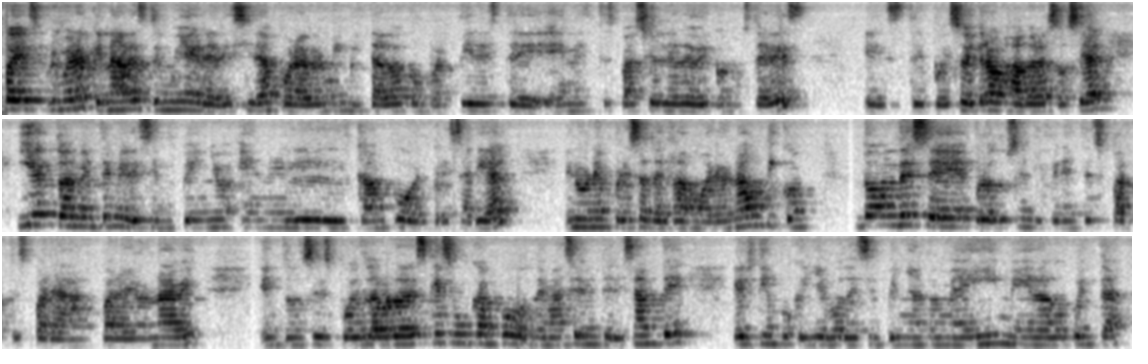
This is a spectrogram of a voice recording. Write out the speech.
Pues primero que nada estoy muy agradecida por haberme invitado a compartir este, en este espacio el día de hoy con ustedes. Este, pues soy trabajadora social y actualmente me desempeño en el campo empresarial, en una empresa del ramo aeronáutico, donde se producen diferentes partes para, para aeronave. Entonces, pues la verdad es que es un campo demasiado interesante. El tiempo que llevo desempeñándome ahí me he dado cuenta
